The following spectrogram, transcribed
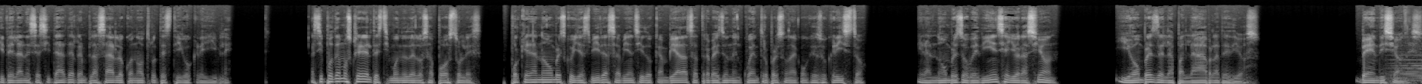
y de la necesidad de reemplazarlo con otro testigo creíble. Así podemos creer el testimonio de los apóstoles, porque eran hombres cuyas vidas habían sido cambiadas a través de un encuentro personal con Jesucristo. Eran hombres de obediencia y oración, y hombres de la palabra de Dios. Bendiciones.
